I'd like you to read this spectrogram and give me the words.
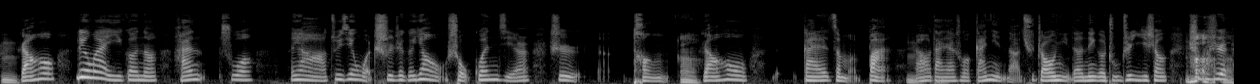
嗯然后另外一个呢，还说，哎呀，最近我吃这个药，手关节是呃疼，嗯然后该怎么办？嗯然后大家说，赶紧的去找你的那个主治医生，是不是啊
